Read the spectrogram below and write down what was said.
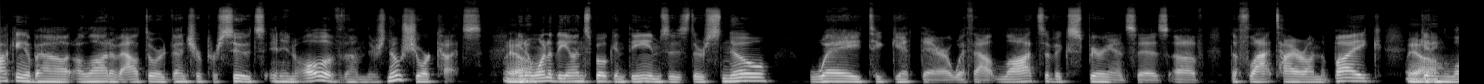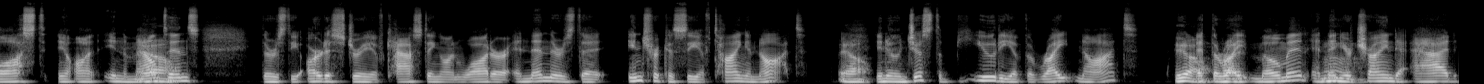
talking about a lot of outdoor adventure pursuits and in all of them there's no shortcuts Yeah. you know one of the unspoken themes is there's no way to get there without lots of experiences of the flat tire on the bike yeah. getting lost in, on, in the mountains there's the artistry of casting on water and then there's the intricacy of tying a knot yeah. you know and just the beauty of the right knot Yeah. at the right, moment, and then you're Mm. trying to add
